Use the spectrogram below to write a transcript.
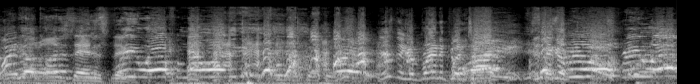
Why y'all don't understand this Free nigga. will from now on, nigga. This nigga Brandon put time. This nigga Free will, nigga.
